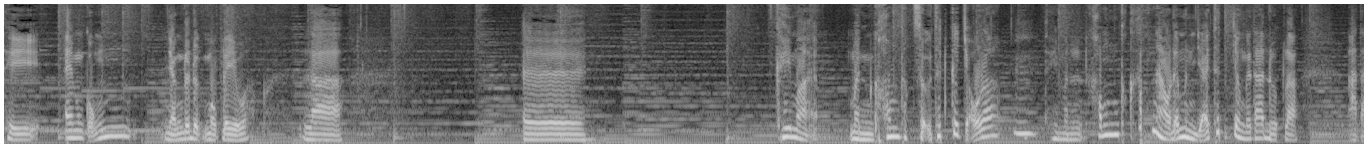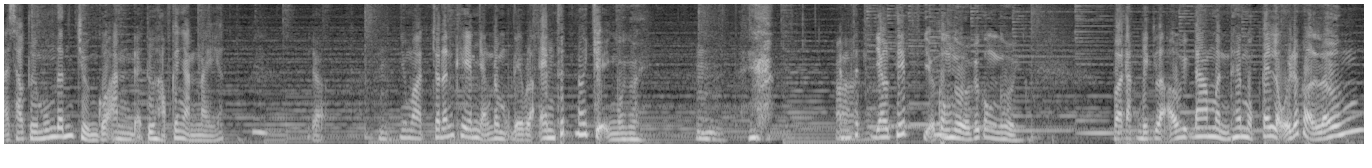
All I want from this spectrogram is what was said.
thì em cũng nhận ra được một điều á, là ờ, khi mà mình không thật sự thích cái chỗ đó Ừ. thì mình không có cách nào để mình giải thích cho người ta được là à tại sao tôi muốn đến trường của anh để tôi học cái ngành này hết Ừ. dạ Ừ. nhưng mà cho đến khi em nhận ra một điều là em thích nói chuyện mọi người うん em thích giao tiếp giữa con người với con người và đặc biệt là ở Việt Nam mình thêm một cái lỗi rất là lớn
